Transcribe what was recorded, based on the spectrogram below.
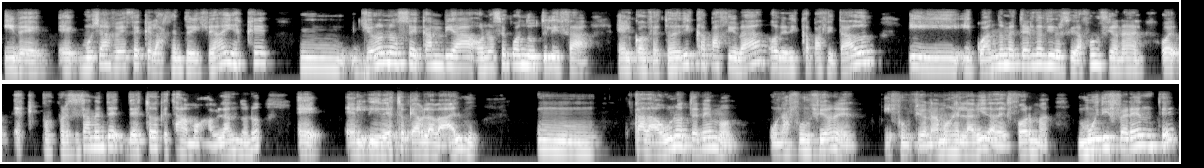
y de eh, muchas veces que la gente dice, ay, es que mm, yo no sé cambiar o no sé cuándo utilizar el concepto de discapacidad o de discapacitado y, y cuándo meter de diversidad funcional. O es pues, precisamente de esto que estábamos hablando, ¿no? Eh, el- y de esto que hablaba Almu. Mm, cada uno tenemos unas funciones y funcionamos en la vida de forma muy diferente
